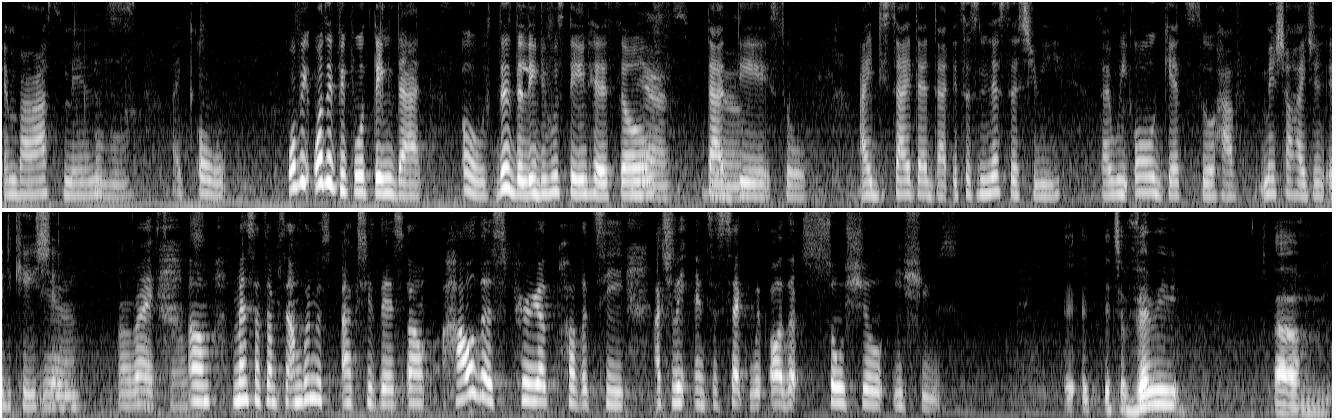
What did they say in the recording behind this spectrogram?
embarrassment, mm -hmm. like, oh, what, what if people think that oh, this is the lady who stained herself yes. that yeah. day. So I decided that it is necessary that we all get to have menstrual hygiene education. Yeah. All right. Um, Mensah Thompson, I'm going to ask you this. Um, how does period poverty actually intersect with other social issues? It, it, it's a very um,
